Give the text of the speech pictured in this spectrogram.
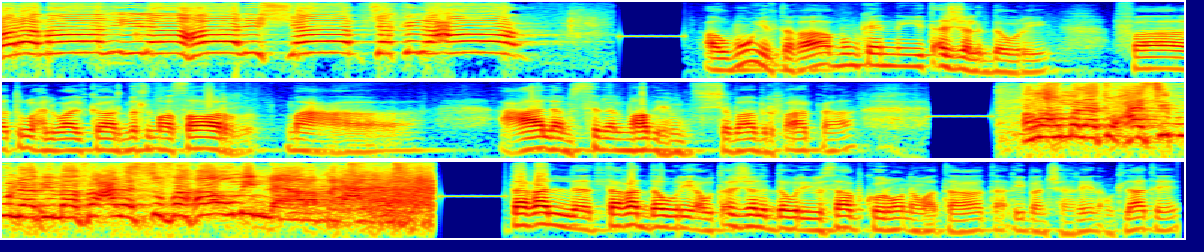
فرمان إلى أهالي الشام بشكل عام! أو مو يلتغى ممكن يتأجل الدوري. فتروح ال wild card مثل ما صار مع عالم السنة الماضية من الشباب رفقاتنا اللهم لا تحاسبنا بما فعل السفهاء منا يا رب العالمين. التغى التغى الدوري أو تأجل الدوري بسبب كورونا وقتها تقريبا شهرين أو ثلاثة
